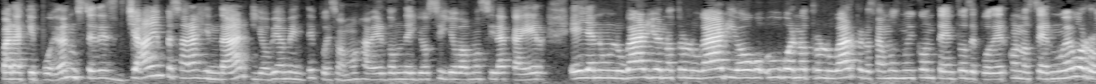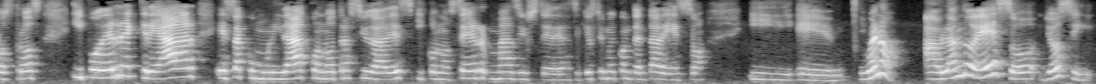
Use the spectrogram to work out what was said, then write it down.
para que puedan ustedes ya empezar a agendar y obviamente pues vamos a ver dónde yo sí yo vamos a ir a caer. Ella en un lugar, yo en otro lugar y Hugo en otro lugar, pero estamos muy contentos de poder conocer nuevos y poder recrear esa comunidad con otras ciudades y conocer más de ustedes. Así que estoy muy contenta de eso. Y, eh, bueno, hablando de eso, yo sí,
